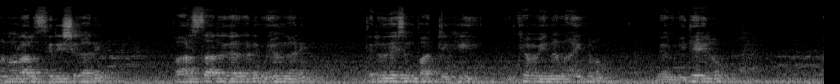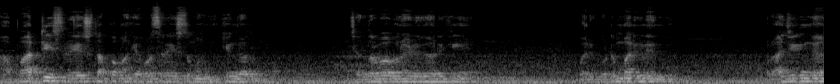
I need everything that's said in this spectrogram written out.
మనవరాలు శిరీష్ కానీ పారసారథి గారు కానీ మేము కానీ తెలుగుదేశం పార్టీకి ముఖ్యమైన నాయకులు. మేము విధేయులు. ఆ పార్టీ శ్రేయస్సు తప్ప మాకు ఎవరు శ్రేయస్సు మాకు ముఖ్యం కాదు. చంద్రబాబు నాయుడు గారికి వారి కుటుంబానికి నేను రాజకీయంగా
